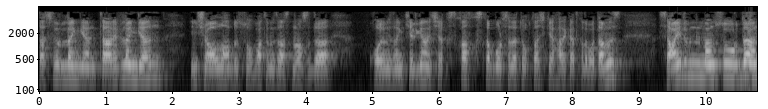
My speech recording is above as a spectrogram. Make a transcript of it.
tasvirlangan ta'riflangan. Inshaalloh biz suhbatimiz asnosida qo'limizdan kelganicha qisqa qisqa bo'lsada to'xtashga harakat qilib o'tamiz. Said ibn mansurdan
